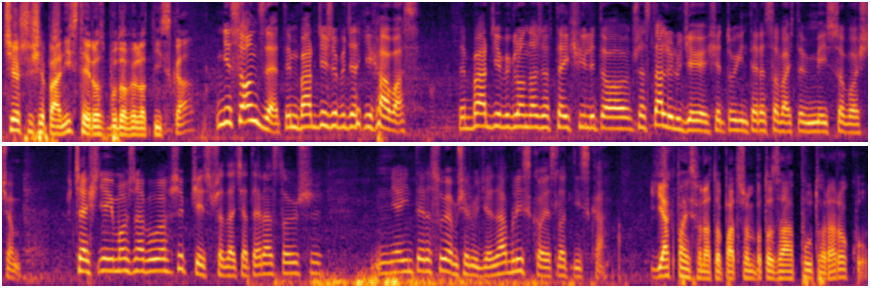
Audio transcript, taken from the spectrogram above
Cieszy się pani z tej rozbudowy lotniska? Nie sądzę, tym bardziej, że będzie taki hałas. Tym bardziej wygląda, że w tej chwili to przestali ludzie się tu interesować tą miejscowością. Wcześniej można było szybciej sprzedać, a teraz to już nie interesują się ludzie, za blisko jest lotniska. Jak Państwo na to patrzą, bo to za półtora roku?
